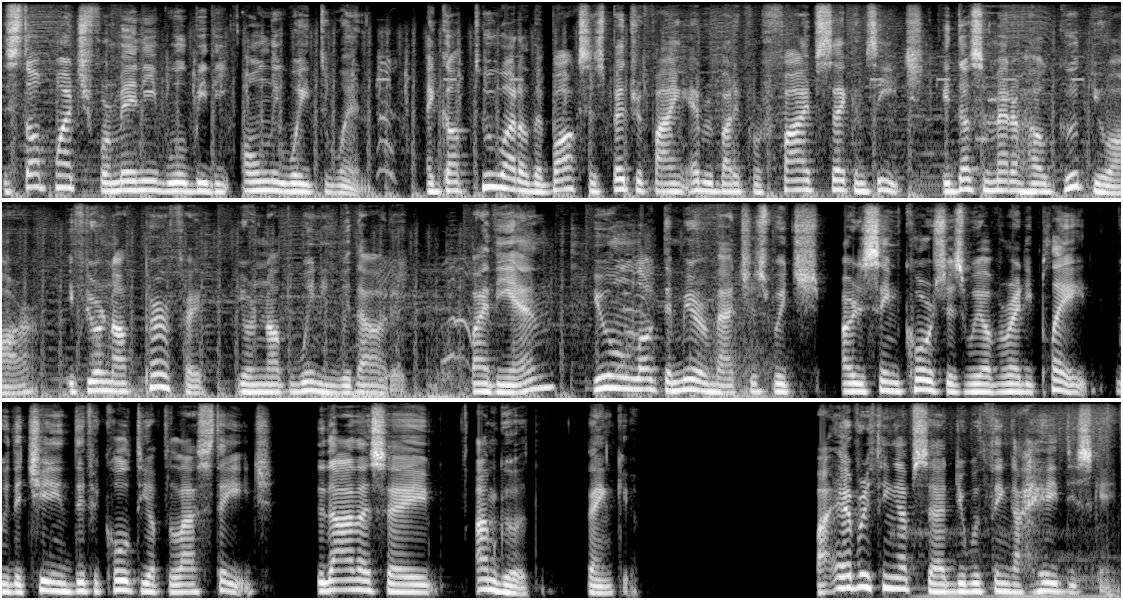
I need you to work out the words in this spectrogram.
The stopwatch for many will be the only way to win. I got 2 out of the boxes petrifying everybody for 5 seconds each. It doesn't matter how good you are, if you're not perfect, you're not winning without it. By the end, you unlock the mirror matches which are the same courses we have already played, with the cheating difficulty of the last stage. To that I say, I'm good, thank you. By everything I've said you would think I hate this game.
